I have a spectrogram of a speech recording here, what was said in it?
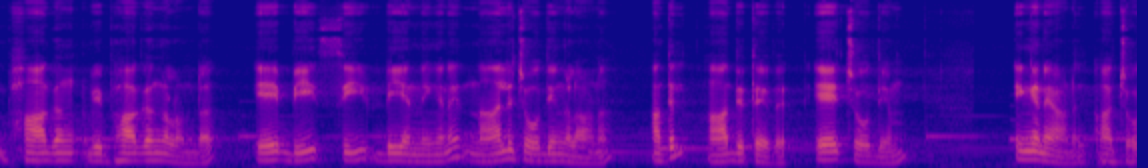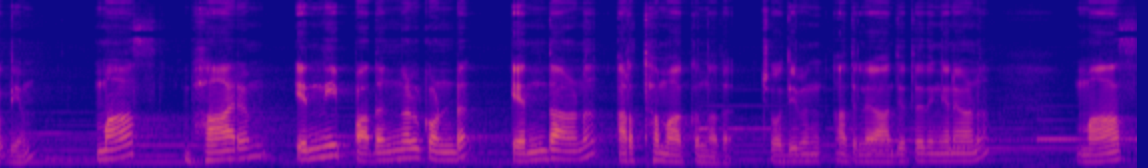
ഉപഭാഗ വിഭാഗങ്ങളുണ്ട്. എ ബി സി ഡി എന്നിങ്ങനെ നാല് ചോദ്യങ്ങളാണ് അതിൽ ആദ്യത്തേത്. എ ചോദ്യം. ഇങ്ങനെയാണ് ആ ചോദ്യം. മാസ് ഭാരം എന്നീ പദങ്ങൾ കൊണ്ട് എന്താണ് അർത്ഥമാക്കുന്നത്? ചോദ്യം അതിൽ ആദ്യത്തേത് ഇങ്ങനെയാണ്. മാസ്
